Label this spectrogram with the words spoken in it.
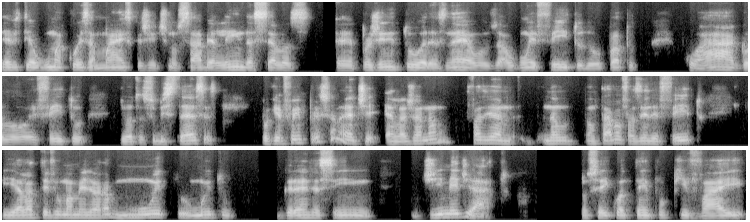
deve ter alguma coisa a mais que a gente não sabe, além das células é, progenitoras, né, os, algum efeito do próprio coágulo, efeito de outras substâncias, porque foi impressionante, ela já não fazia, não não estava fazendo efeito e ela teve uma melhora muito, muito grande, assim, de imediato. Não sei quanto tempo que vai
